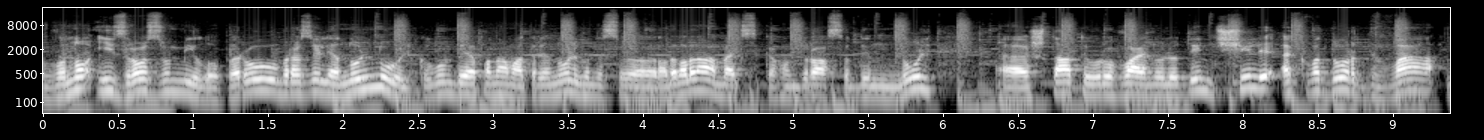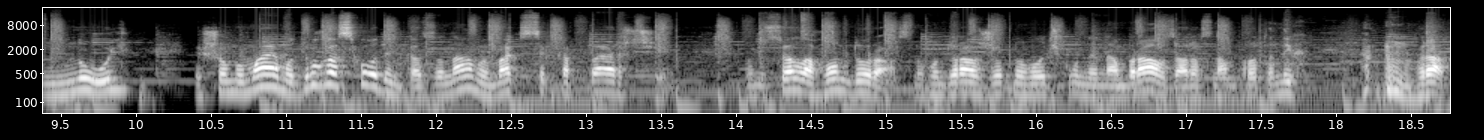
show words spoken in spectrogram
воно і зрозуміло. Перу, Бразилія 0-0, Колумбія, Панама 3-0, Венесуела, Мексика, Гондурас 1-0, е, Штати, Уругвай 0-1, Чилі, Еквадор 2-0. І що ми маємо? Друга сходинка за нами, Мексика перший. Венесуела, Гондурас. Ну, Гондурас жодного очку не набрав, зараз нам проти них грати.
